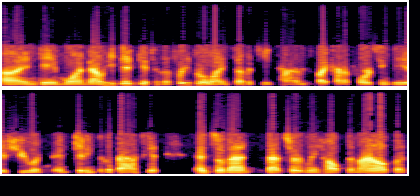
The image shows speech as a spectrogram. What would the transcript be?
uh, in game one. Now, he did get to the free throw line 17 times by kind of forcing the issue and, and getting to the basket. And so that, that certainly helped him out. But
